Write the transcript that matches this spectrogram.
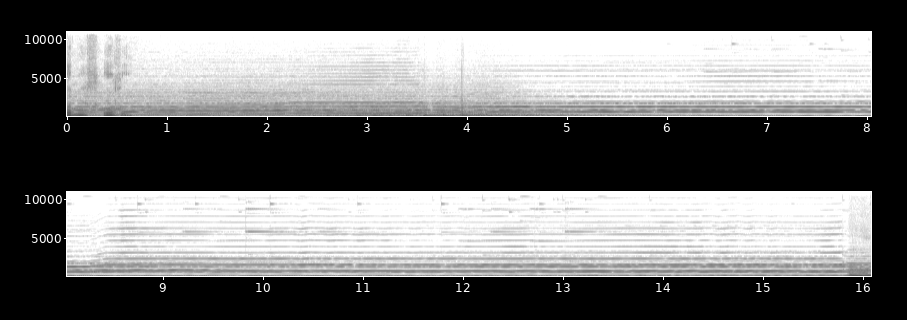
Ładnie schodzą. O.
